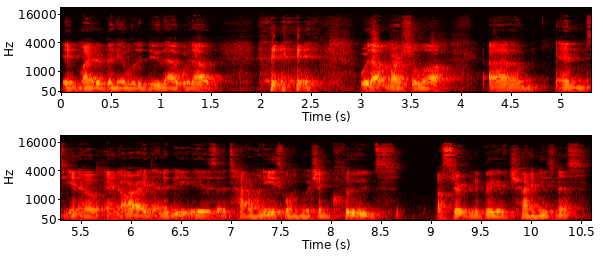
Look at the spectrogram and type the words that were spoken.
it might have been able to do that without, without martial law. Um, and, you know, and our identity is a Taiwanese one, which includes a certain degree of Chineseness.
